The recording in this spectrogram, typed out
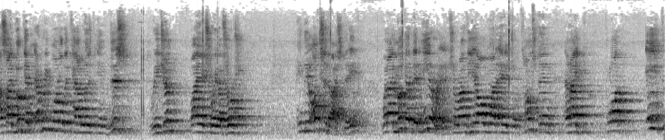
as I look at every one of the catalysts in this region by X-ray absorption. In the oxidized state, when I look at the near edge, around the L1 edge of tungsten, and I plot 8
